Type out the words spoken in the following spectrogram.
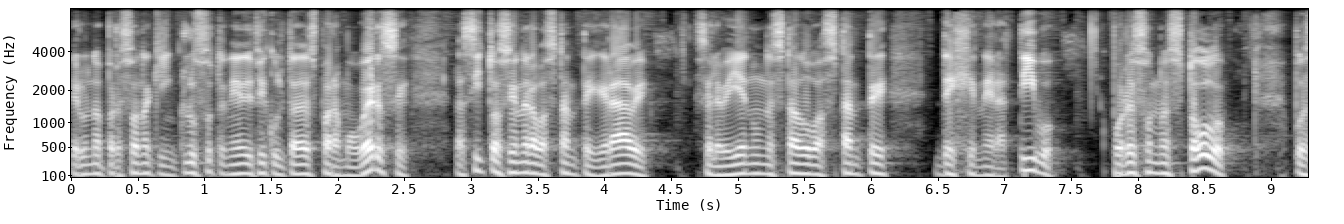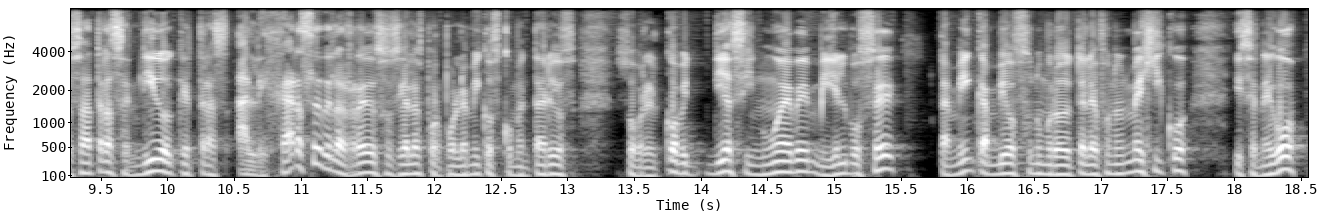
Era una persona que incluso tenía dificultades para moverse. La situación era bastante grave. Se le veía en un estado bastante degenerativo. Por eso no es todo, pues ha trascendido que tras alejarse de las redes sociales por polémicos comentarios sobre el COVID-19, Miguel Bosé también cambió su número de teléfono en México y se negó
